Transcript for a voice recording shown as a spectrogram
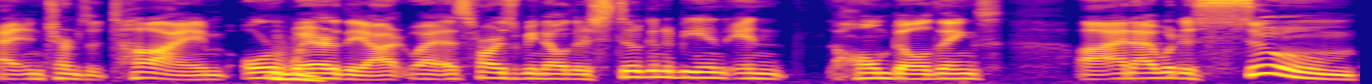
in terms of time or mm-hmm. where they are. As far as we know, they're still going to be in, in home buildings. Uh, and I would assume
